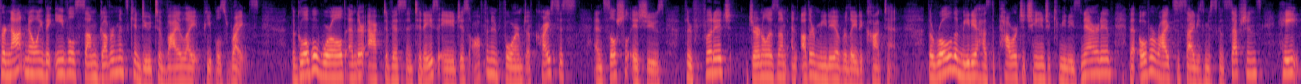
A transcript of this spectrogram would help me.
for not knowing the evil some governments can do to violate people's rights. The global world and their activists in today's age is often informed of crisis and social issues through footage, journalism, and other media-related content. The role of the media has the power to change a community's narrative that overrides society's misconceptions, hate,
